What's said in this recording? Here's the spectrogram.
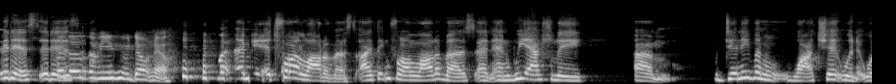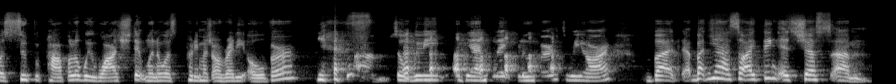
It is. It for is. those of you who don't know. but I mean, it's for a lot of us. I think for a lot of us, and and we actually um, didn't even watch it when it was super popular. We watched it when it was pretty much already over. Yes. Um, so we again, like bloomers, we are. But but yeah. So I think it's just um,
